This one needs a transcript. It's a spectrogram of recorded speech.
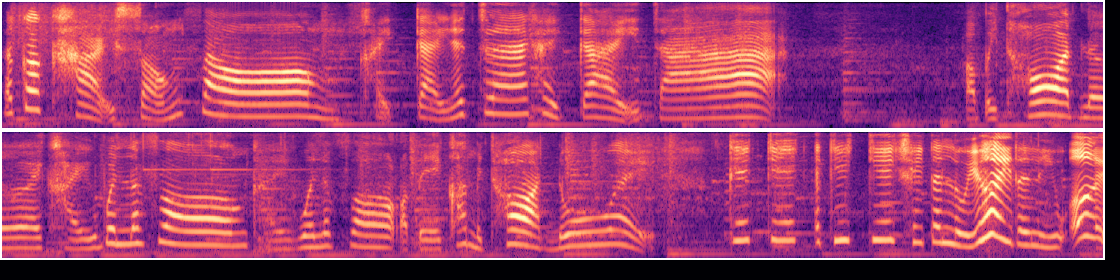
แล้วก็ไข่สองฟอง ไข่ไก่นะจ๊ะ ไข่ไก่จ้า เอาไปทอดเลย ไข่วันละฟอง ไข่วันละฟอง เอาเบคอนไปทอดด้วยเก๊กเก๊กอะกิ๊กกิ๊กใช้ตะหลุยเฮ้ยตะหลิวเอ้ย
